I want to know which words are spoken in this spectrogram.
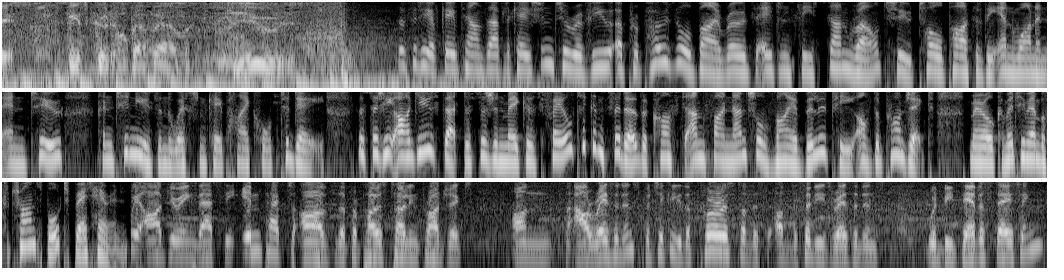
This is Good Hope FM News. The City of Cape Town's application to review a proposal by roads agency SANRAL to toll parts of the N1 and N2 continues in the Western Cape High Court today. The city argues that decision makers failed to consider the cost and financial viability of the project. Mayoral Committee Member for Transport, Brett Heron. We're arguing that the impact of the proposed tolling project on our residents, particularly the poorest of the, of the city's residents, would be devastating.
